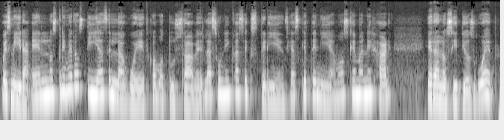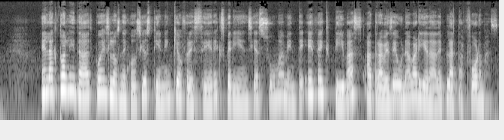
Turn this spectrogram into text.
Pues mira, en los primeros días de la web, como tú sabes, las únicas experiencias que teníamos que manejar eran los sitios web. En la actualidad, pues los negocios tienen que ofrecer experiencias sumamente efectivas a través de una variedad de plataformas.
